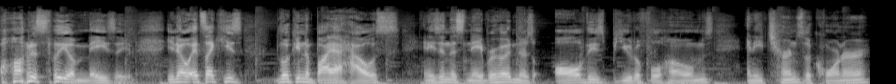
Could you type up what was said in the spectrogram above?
honestly amazing. You know, it's like he's looking to buy a house and he's in this neighborhood and there's all these beautiful homes and he turns the corner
